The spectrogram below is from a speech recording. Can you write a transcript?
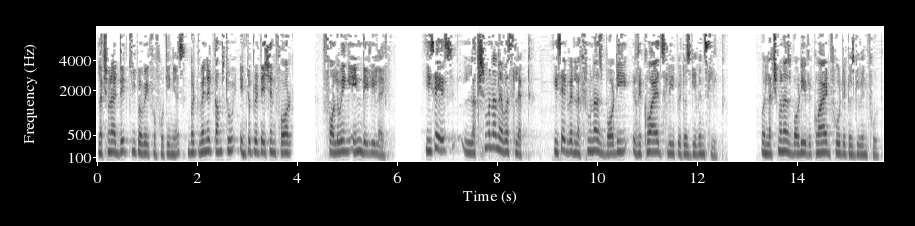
Lakshmana did keep awake for 14 years, but when it comes to interpretation for following in daily life, he says Lakshmana never slept. He said when Lakshmana's body required sleep, it was given sleep. When Lakshmana's body required food, it was given food.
